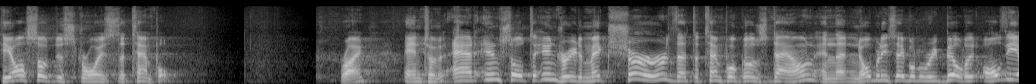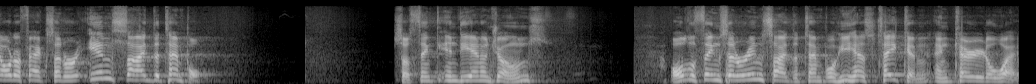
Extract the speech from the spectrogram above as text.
he also destroys the temple. Right? And to add insult to injury, to make sure that the temple goes down and that nobody's able to rebuild it, all the artifacts that are inside the temple so think Indiana Jones. All the things that are inside the temple, he has taken and carried away.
